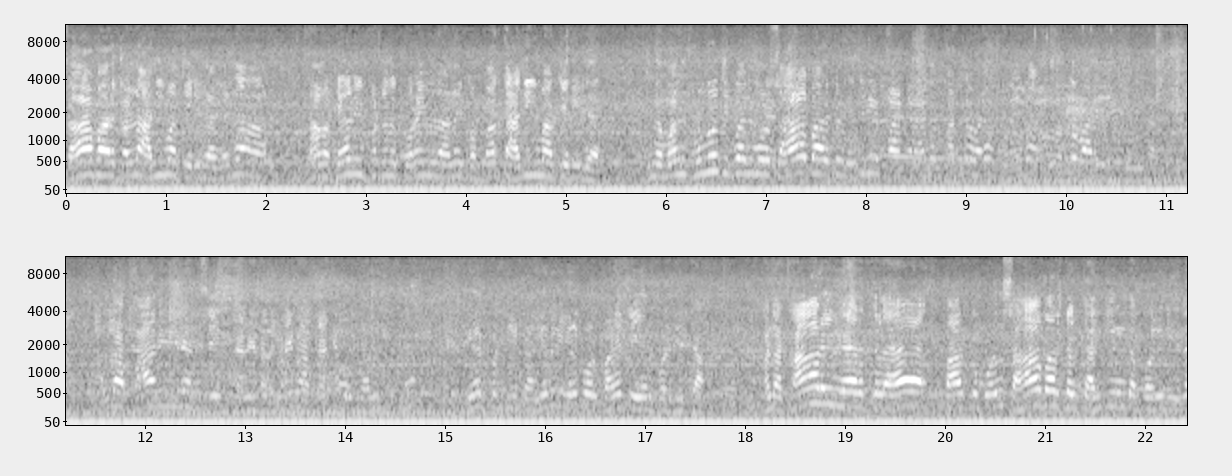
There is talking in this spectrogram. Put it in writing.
சஹாபார்கள்ல அதிகமாக தெரியுறாங்க. ஏன்னா நாம் கேள்விப்பட்டது குறைவு தானே இப்போ பார்த்து அதிகமாக தெரியல இந்த மண் முந்நூற்றி பதிமூணு சகாபார்கள் எதிரியை பார்க்க மக்கள் தங்கியிருந்த பகுதியில்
